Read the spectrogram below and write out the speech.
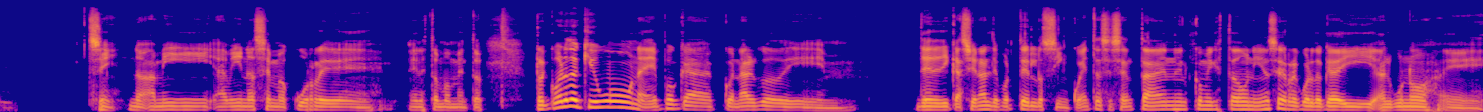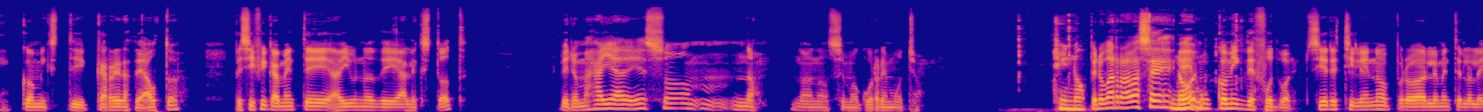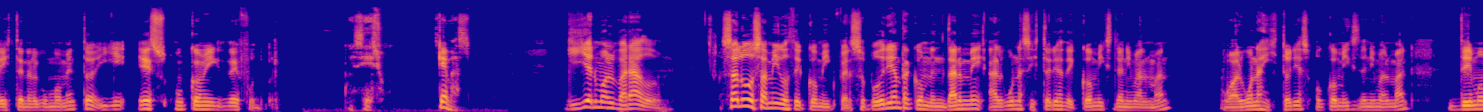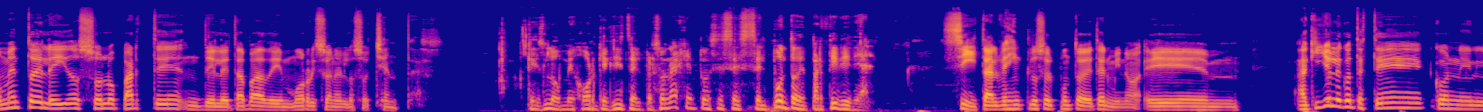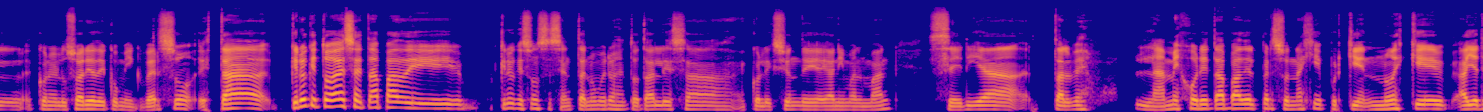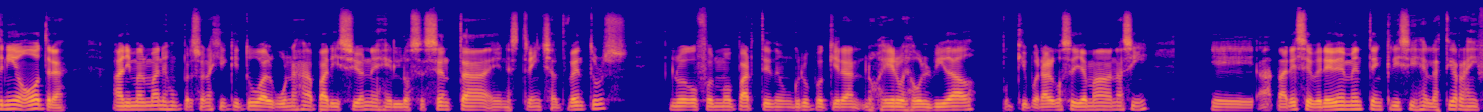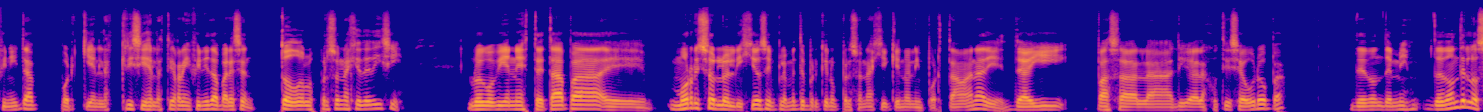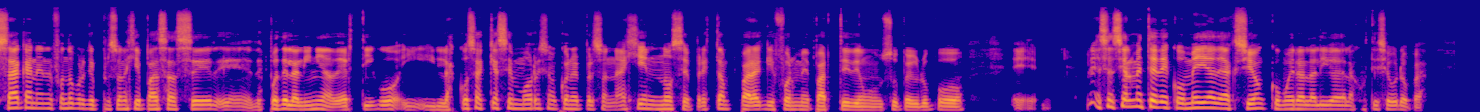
Sí, no, a mí, a mí no se me ocurre en estos momentos. Recuerdo que hubo una época con algo de de dedicación al deporte de los 50, 60 en el cómic estadounidense. Recuerdo que hay algunos eh, cómics de carreras de auto. Específicamente hay uno de Alex Todd. Pero más allá de eso, mm, no, no, no se me ocurre mucho. Sí, no. Pero Barra Base es un cómic de fútbol. Si eres chileno, probablemente lo leíste en algún momento y es un cómic de fútbol. Pues eso. ¿Qué más? Guillermo Alvarado Saludos amigos de Comic Verso. ¿Podrían recomendarme algunas historias de cómics de Animal Man? O algunas historias o cómics de Animal Man. De momento he leído solo parte de la etapa de Morrison en los ochentas. Que es lo mejor que existe del personaje, entonces es el punto de partida ideal. Sí, tal vez incluso el punto de término. Em, aquí yo le contesté con el, con el usuario de Comic Verso. Está. Creo que toda esa etapa de creo que son 60 números en total esa colección de Animal Man, sería tal vez la mejor etapa del personaje porque no es que haya tenido otra. Animal Man es un personaje que tuvo algunas apariciones en los 60 en Strange Adventures, luego formó parte de un grupo que eran los héroes olvidados, porque por algo se llamaban así. Eh, aparece brevemente en Crisis en las Tierras Infinitas, porque en las Crisis en las Tierras Infinitas aparecen todos los personajes de DC. Luego viene esta etapa. Eh, Morrison lo eligió simplemente porque era un personaje que no le importaba a nadie. De ahí pasa a la Liga de la Justicia de Europa. De donde, de donde lo sacan en el fondo porque el personaje pasa a ser eh, después de la línea de vértigo y, las cosas que hace Morrison con el personaje no se prestan para que forme parte de un supergrupo eh, esencialmente de comedia de acción como era la Liga de la Justicia de Europa.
